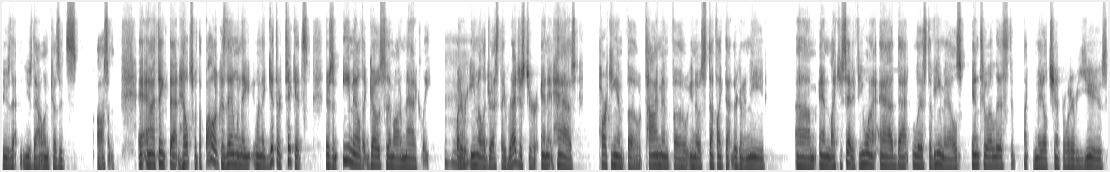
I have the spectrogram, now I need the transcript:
use that use that one because it's awesome. And, and I think that helps with the follow up because then when they when they get their tickets, there's an email that goes to them automatically, whatever Mhm. email address they register, and it has parking info, time info, you know, stuff like that they're going to need. Um, and like you said, if you want to add that list of emails into a list like MailChimp or whatever you use,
